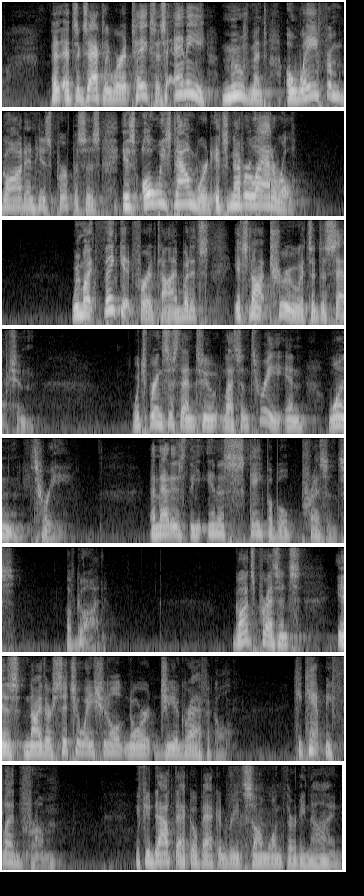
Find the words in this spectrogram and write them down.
It's exactly where it takes us. Any movement away from God and His purposes is always downward, it's never lateral. We might think it for a time, but it's, it's not true, it's a deception. Which brings us then to lesson three in 1 3, and that is the inescapable presence of God. God's presence is neither situational nor geographical. He can't be fled from. If you doubt that, go back and read Psalm 139.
